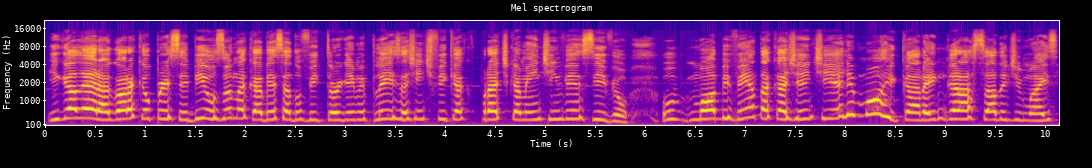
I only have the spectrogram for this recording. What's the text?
E galera, agora que eu percebi, usando a cabeça do Victor Gameplays, a gente fica praticamente invencível. O mob vem atacar a gente e ele morre, cara. É engraçado demais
